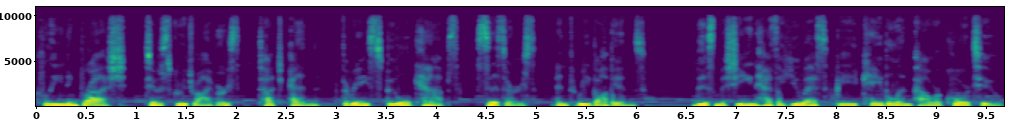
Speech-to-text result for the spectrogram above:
cleaning brush, two screwdrivers, touch pen, three spool caps, scissors, and three bobbins. This machine has a USB cable and power cord too.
